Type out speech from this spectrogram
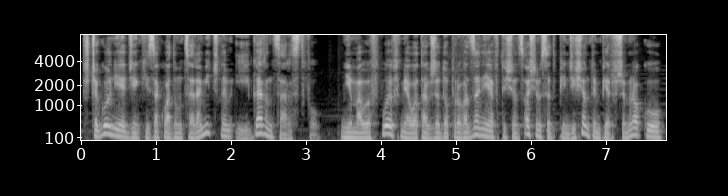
szczególnie dzięki zakładom ceramicznym i garncarstwu. Niemały wpływ miało także doprowadzenie w 1851 roku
